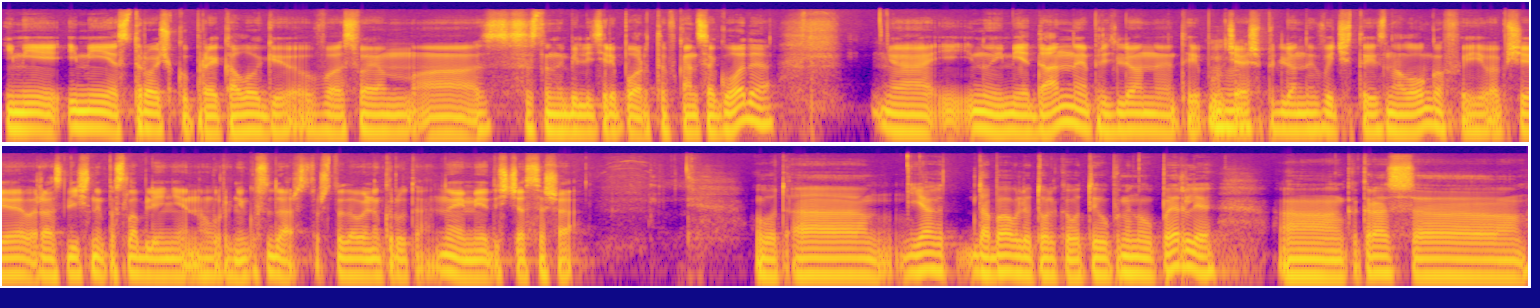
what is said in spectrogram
имея, имея строчку про экологию в своем э, Sustainability Report в конце года, э, и, ну, имея данные определенные, ты получаешь mm-hmm. определенные вычеты из налогов и вообще различные послабления на уровне государства, что довольно круто. Ну, я имею в виду сейчас США. Вот, а я добавлю только, вот ты упомянул Перли, а, как раз а,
